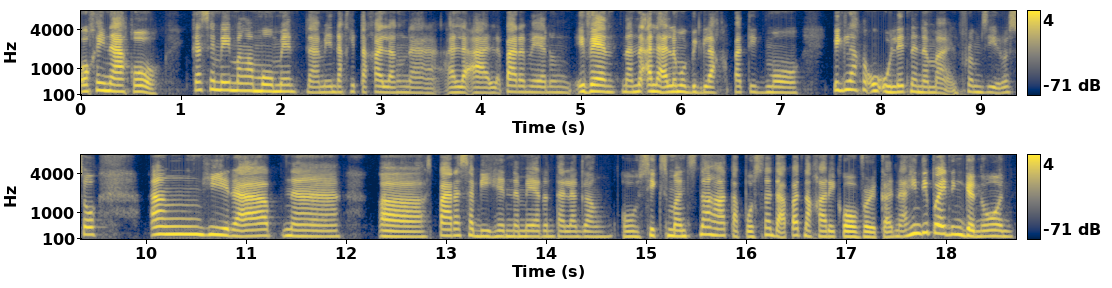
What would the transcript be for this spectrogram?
okay na ako. Kasi may mga moment na may nakita ka lang na alaala, para mayroong event na naalala mo bigla kapatid mo, bigla kang uulit na naman from zero. So, ang hirap na uh, para sabihin na meron talagang, oh, six months na ha, tapos na dapat naka-recover ka na. Hindi pwedeng ganun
